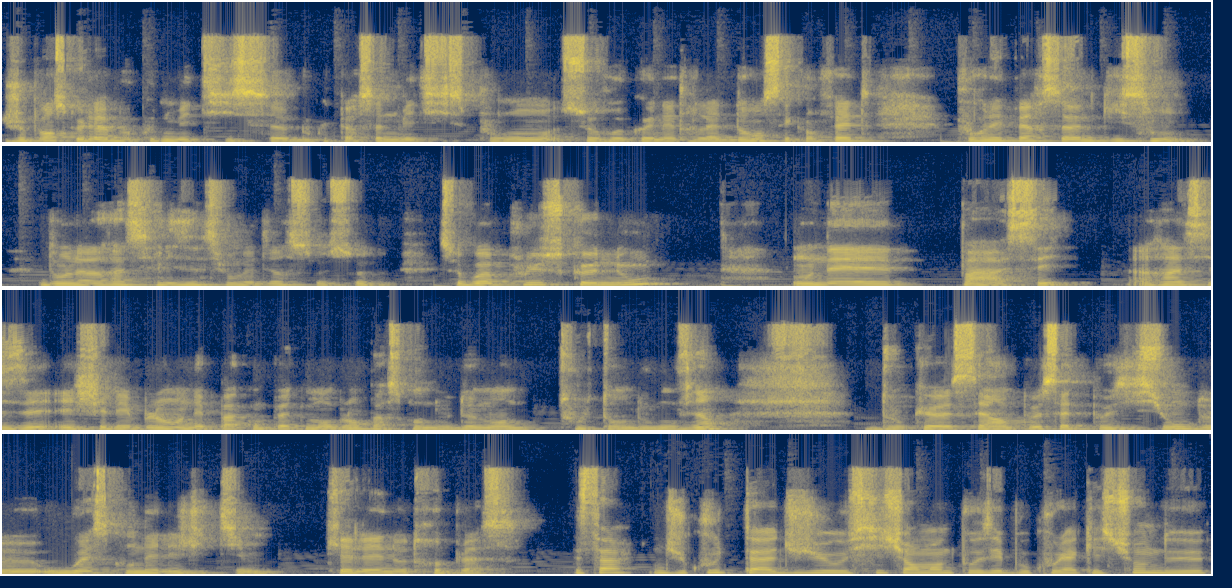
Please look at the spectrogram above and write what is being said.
je pense que là, beaucoup de métis, beaucoup de personnes métisses pourront se reconnaître là-dedans. C'est qu'en fait, pour les personnes qui sont, dont la racialisation, on va dire, se, se, voit plus que nous, on n'est pas assez racisé et chez les blancs, on n'est pas complètement blanc parce qu'on nous demande tout le temps d'où on vient. Donc, euh, c'est un peu cette position de où est-ce qu'on est légitime, quelle est notre place? C'est ça. Du coup, tu as dû aussi sûrement te poser beaucoup la question de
